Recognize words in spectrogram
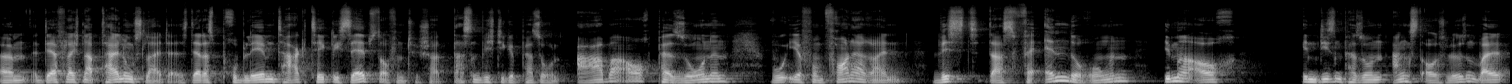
der vielleicht ein Abteilungsleiter ist, der das Problem tagtäglich selbst auf dem Tisch hat. Das sind wichtige Personen. Aber auch Personen, wo ihr von vornherein wisst, dass Veränderungen immer auch in diesen Personen Angst auslösen, weil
